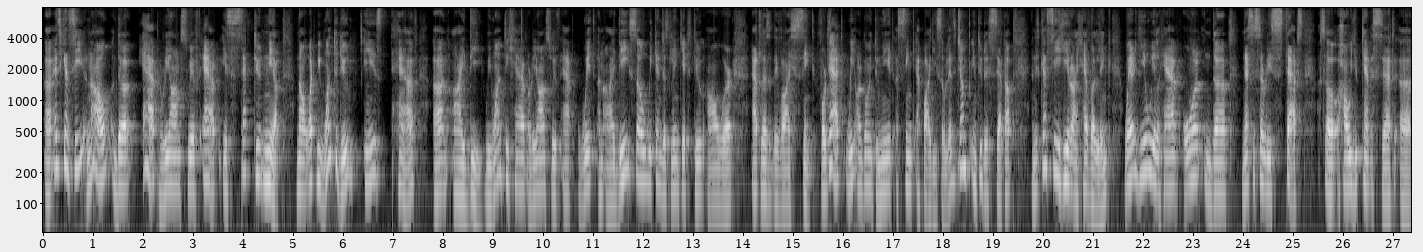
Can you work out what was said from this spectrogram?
Uh, as you can see now, the app, Realm Swift app, is set to nil. Now, what we want to do is have an ID. We want to have a Realm Swift app with an ID so we can just link it to our Atlas device sync. For that, we are going to need a sync app ID. So let's jump into the setup and you can see here I have a link where you will have all the necessary steps so how you can set uh,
